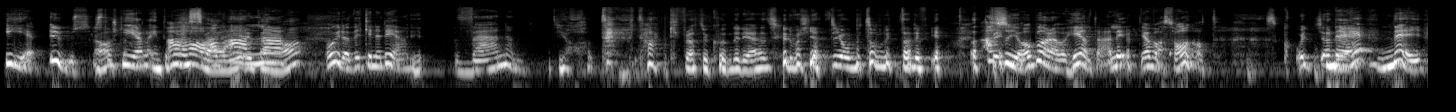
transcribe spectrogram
EUs Ja, största hela, inte bara Aha, Sverige, av alla... utan ja. Oj då, vilken är det? Vänern. Ja, tack för att du kunde det. Det skulle varit jättejobbigt om du inte hade vetat Alltså jag bara var helt ärlig. Jag bara sa något. Skojar du? Nej, nej.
